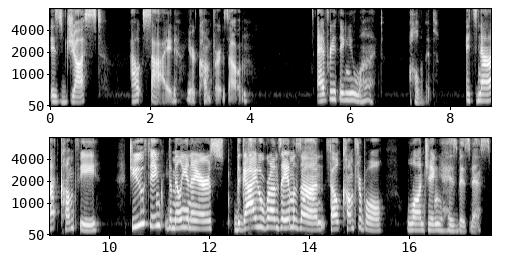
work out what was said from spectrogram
is just outside your comfort zone. Everything you want. All of it. It's not comfy. Do you think the millionaires, the guy who runs Amazon, felt comfortable launching his business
